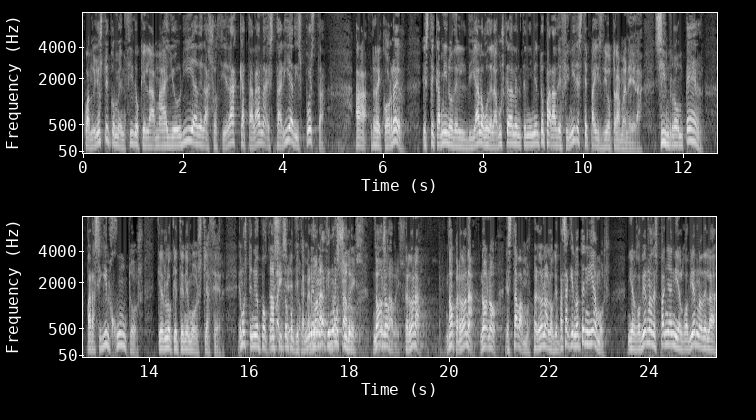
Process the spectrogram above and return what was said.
cuando yo estoy convencido que la mayoría de la sociedad catalana estaría dispuesta a recorrer este camino del diálogo, de la búsqueda del entendimiento para definir este país de otra manera, sin romper para seguir juntos, que es lo que tenemos que hacer. Hemos tenido poco éxito porque también perdona, que no, hemos sido... No, no, perdona, no, perdona, no, no, estábamos, perdona, lo que pasa es que no teníamos ni el gobierno de España ni el gobierno de la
